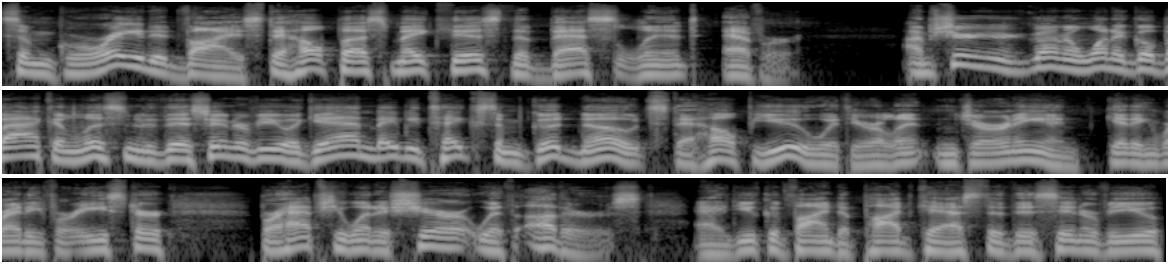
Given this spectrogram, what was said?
Some great advice to help us make this the best Lent ever. I'm sure you're going to want to go back and listen to this interview again, maybe take some good notes to help you with your Lenten journey and getting ready for Easter. Perhaps you want to share it with others, and you can find a podcast of this interview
